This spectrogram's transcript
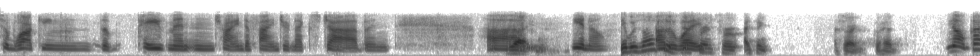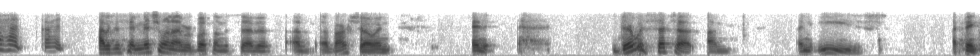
to walking the pavement and trying to find your next job, and um, Right. you know. It was also Otherwise- different for I think. Sorry, go ahead. No, go ahead, go ahead. I was just saying, Mitchell and I were both on the set of, of, of our show, and and there was such a um, an ease. I think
